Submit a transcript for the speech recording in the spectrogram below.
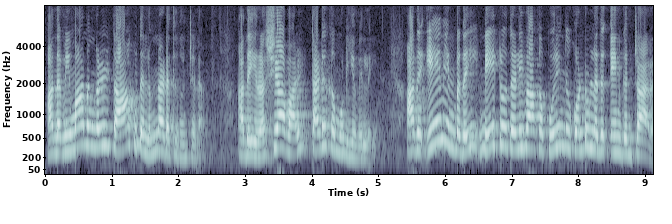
அந்த விமானங்கள் தாக்குதலும் நடத்துகின்றன. அதை ரஷ்யாவால் தடுக்க முடியவில்லை. அது ஏன் என்பதை நேட்டோ தெளிவாக புரிந்து கொண்டுள்ளது என்கின்றார்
